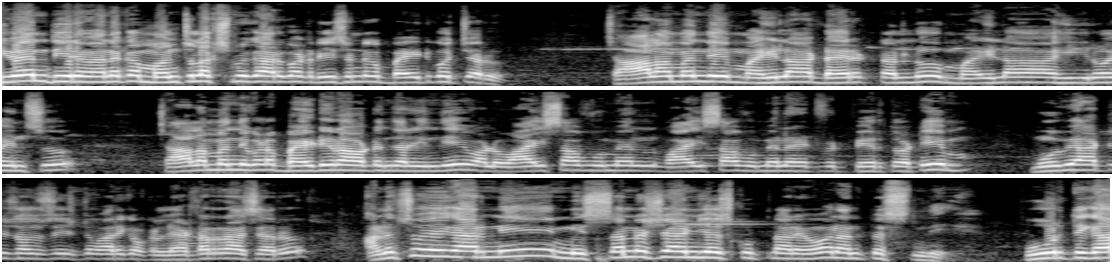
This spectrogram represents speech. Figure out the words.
ఈవెన్ దీని వెనక మంచు లక్ష్మి గారు కూడా రీసెంట్గా బయటకు వచ్చారు. చాలామంది మహిళా డైరెక్టర్లు మహిళా హీరోయిన్స్ చాలామంది కూడా బయటకు రావడం జరిగింది. వాళ్ళు voice of women voice of women అనేటువంటి పేరుతోటి మూవీ ఆర్టిస్ట్ అసోసియేషన్ వారికి ఒక లెటర్ రాశారు. అనసూయ గారిని మిస్అండర్స్టాండ్ చేసుకుంటున్నారేమో అని అనిపిస్తుంది. పూర్తిగా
